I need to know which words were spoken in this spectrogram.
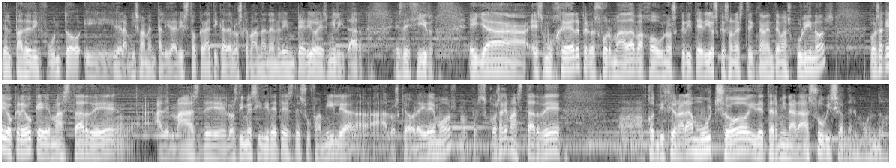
del padre difunto y de la misma mentalidad aristocrática de los que mandan en el imperio es militar. Es decir, ella es mujer, pero es formada bajo unos criterios que son estrictamente masculinos, cosa que yo creo que más tarde, además de los dimes y diretes de su familia, a los que ahora iremos, pues cosa que más tarde condicionará mucho y determinará su visión del mundo.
